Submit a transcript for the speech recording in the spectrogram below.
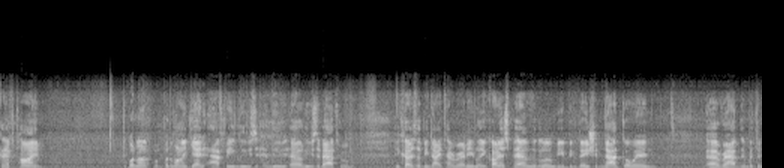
to have time to put, on, put them on again after he leaves uh, leaves the bathroom because it'll be nighttime already. They should not go in uh, wrapped with the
